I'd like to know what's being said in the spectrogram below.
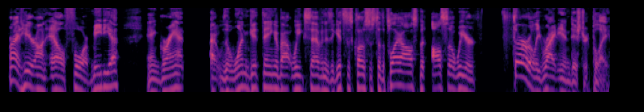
right here on L4 Media. And Grant, the one good thing about week seven is it gets us closest to the playoffs, but also we are thoroughly right in district play.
